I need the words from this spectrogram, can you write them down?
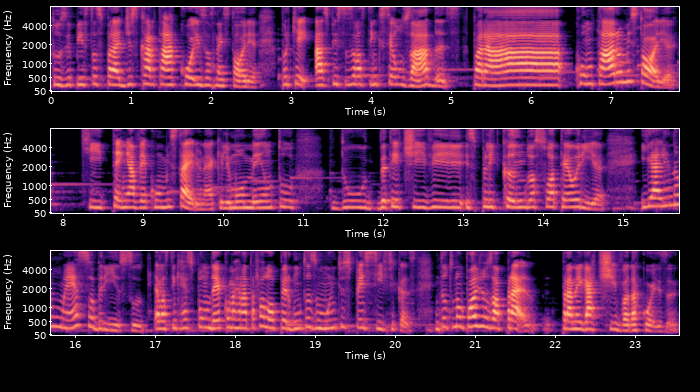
Tu use pistas para descartar coisas na história, porque as pistas elas têm que ser usadas para contar uma história que tem a ver com o mistério, né? Aquele momento do detetive explicando a sua teoria. E ali não é sobre isso. Elas têm que responder, como a Renata falou, perguntas muito específicas. Então tu não pode usar pra, pra negativa da coisa.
